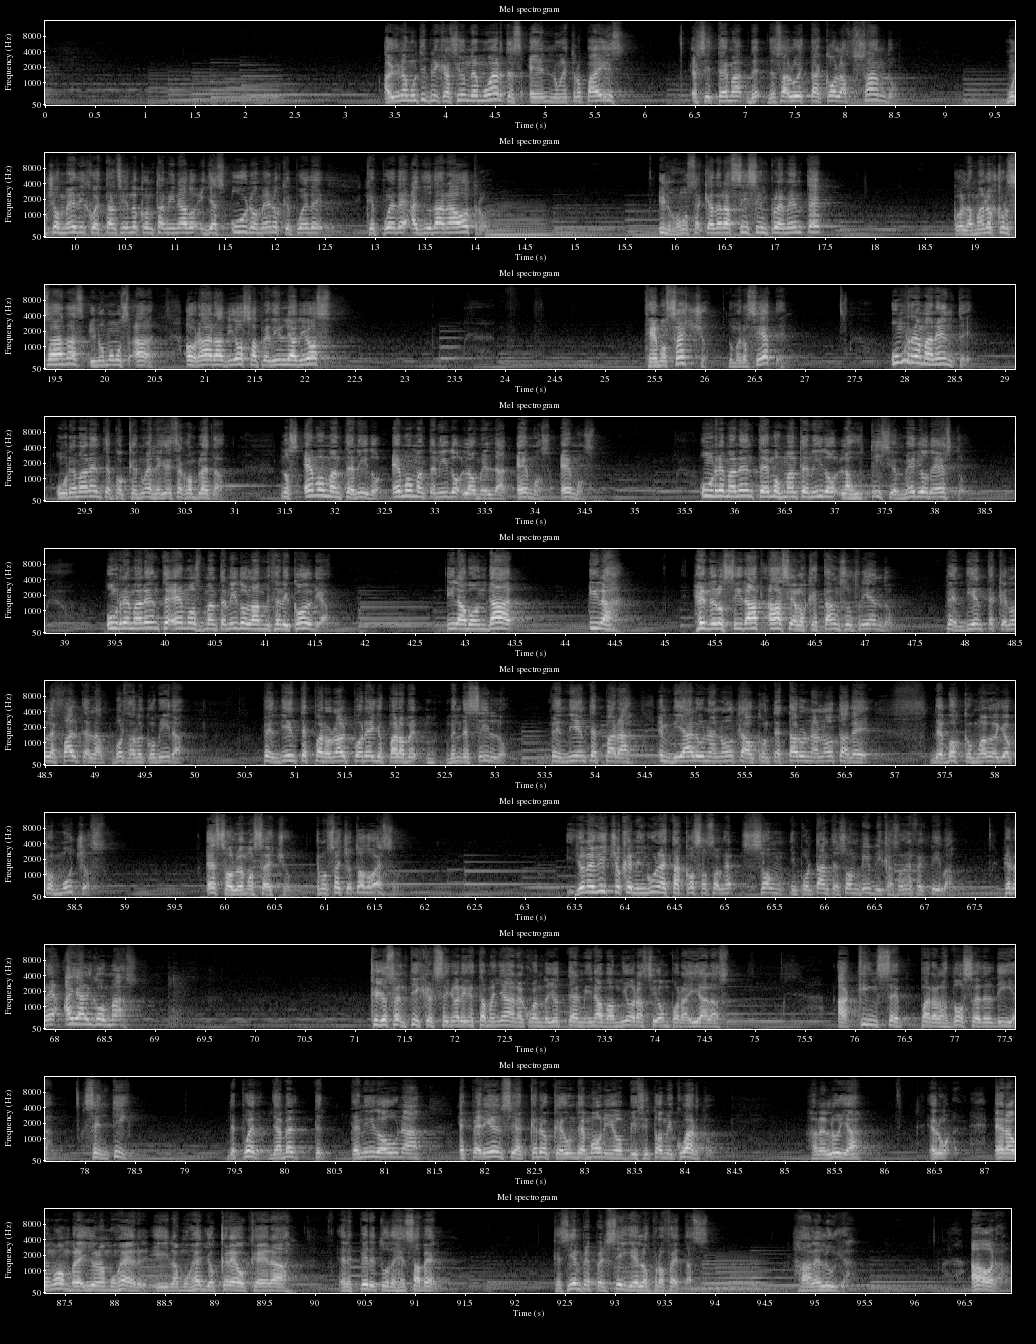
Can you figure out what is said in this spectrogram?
Hay una multiplicación de muertes en nuestro país. El sistema de, salud está colapsando. Muchos médicos están siendo contaminados y ya es uno menos que puede, que puede ayudar a otro. Y nos vamos a quedar así simplemente con las manos cruzadas y no vamos a orar a Dios, a pedirle a Dios. ¿Qué hemos hecho? Número 7. Un remanente. Un remanente porque no es la iglesia completa. Nos hemos mantenido, hemos mantenido la humildad, hemos, hemos. Un remanente hemos mantenido la justicia en medio de esto. Un remanente hemos mantenido la misericordia y la bondad y la generosidad hacia los que están sufriendo. Pendientes que no les falte la bolsa de comida. Pendientes para orar por ellos, para bendecirlos. Pendientes para enviarle una nota o contestar una nota de, de voz como hago yo con muchos. Eso lo hemos hecho. Hemos hecho todo eso. Y yo no he dicho que ninguna de estas cosas son, son importantes, son bíblicas, son efectivas. Pero hay algo más que yo sentí que el Señor en esta mañana, cuando yo terminaba mi oración por ahí a las a 15 para las 12 del día, sentí, después de haber tenido una experiencia, creo que un demonio visitó mi cuarto. Aleluya. Era un, era un hombre y una mujer, y la mujer yo creo que era el espíritu de Jezabel, que siempre persigue a los profetas. Aleluya. Ahora,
